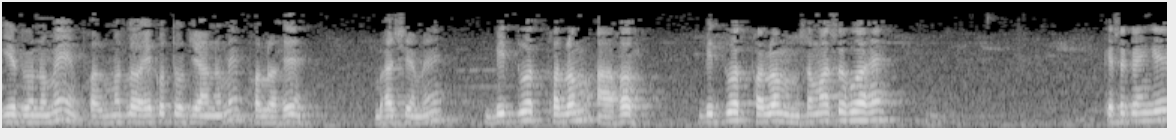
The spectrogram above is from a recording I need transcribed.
ये दोनों में फल मतलब एकत्व ज्ञान में फल है। भाष्य में, विद्वत फलम आह। विद्वत फलम समास हुआ है। कैसे कहेंगे?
